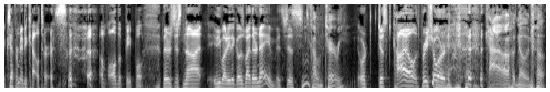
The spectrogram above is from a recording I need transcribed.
except for maybe Kyle Turris of all the people. There's just not anybody that goes by their name. It's just, You can call him Terry. or just Kyle. It's pretty short. Kyle. No, no.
